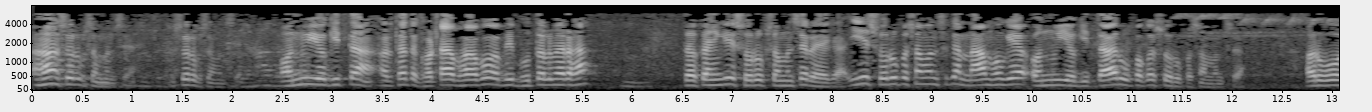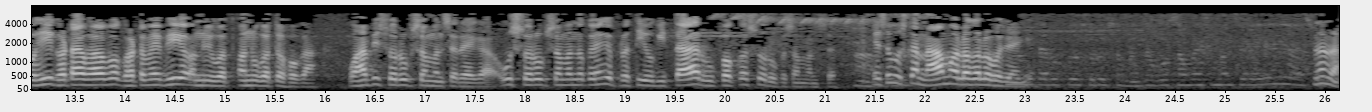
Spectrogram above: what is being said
हाँ स्वरूप संबंध से स्वरूप संबंध से अनुयोगिता, अर्थात घटा भाव अभी भूतल में रहा। तो कहेंगे स्वरूप संबंध से रहेगा। ये स्वरूप संबंध का नाम हो गया अनुयोगिता रूपक स्वरूप संबंध और वो ही घटा भाव घट में भी अनुगत अनुगत होगा। वहाँ भी स्वरूप संबंध से रहेगा। उस स्वरूप संबंध कहेंगे प्रतियोगिता रूपक स्वरूप संबंध से ये सब उसका नाम अलग अलग हो जाएँगे। ना ना।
